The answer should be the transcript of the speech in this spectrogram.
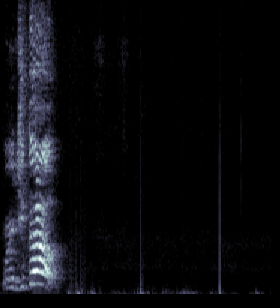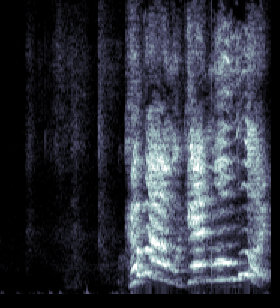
Where'd you go? Come on, we're getting more wood.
